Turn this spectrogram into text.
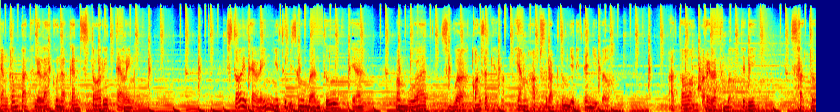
Yang keempat adalah gunakan storytelling. Storytelling itu bisa membantu ya membuat sebuah konsep yang, yang abstrak itu menjadi tangible atau relatable. Jadi satu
